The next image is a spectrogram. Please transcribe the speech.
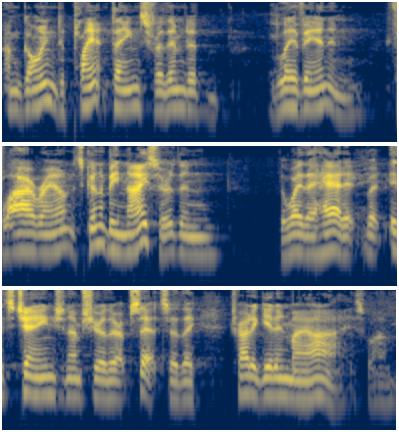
I'm going to plant things for them to live in and fly around. It's going to be nicer than the way they had it, but it's changed and I'm sure they're upset. So they try to get in my eyes while I'm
